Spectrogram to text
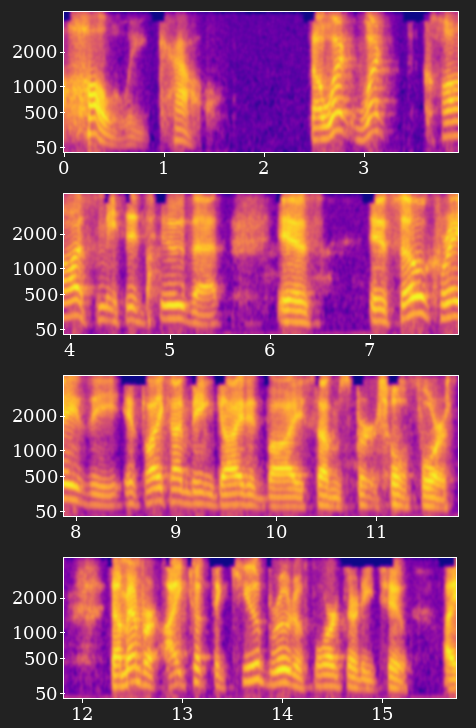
Holy cow. Now what what caused me to do that is is so crazy. It's like I'm being guided by some spiritual force. Now remember, I took the cube root of 432. I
